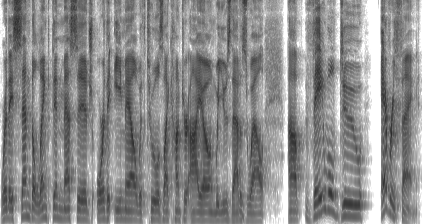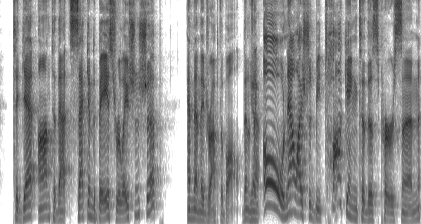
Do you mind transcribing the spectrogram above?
where they send the LinkedIn message or the email with tools like Hunter.io, and we use that as well. Uh, they will do everything to get onto that second base relationship, and then they drop the ball. Then it's yeah. like, oh, now I should be talking to this person.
